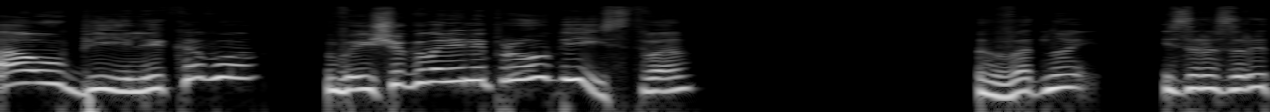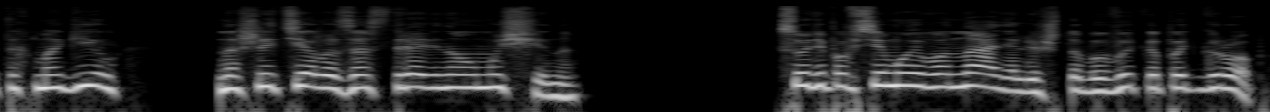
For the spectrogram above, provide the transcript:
«А убили кого? Вы еще говорили про убийство». В одной из разрытых могил нашли тело застреленного мужчины. Судя по всему, его наняли, чтобы выкопать гроб.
